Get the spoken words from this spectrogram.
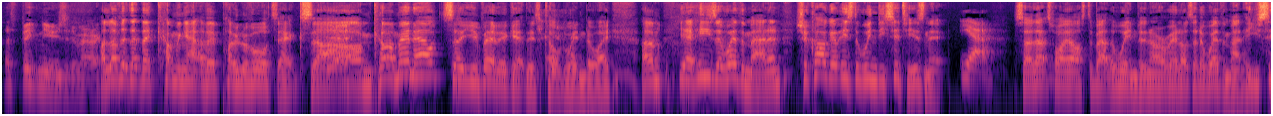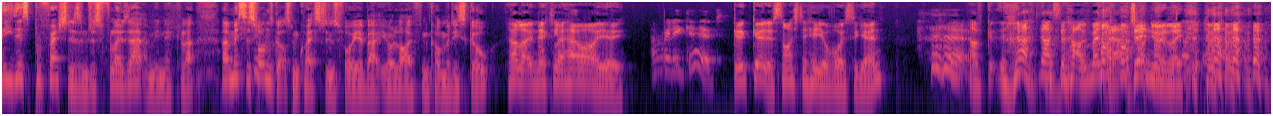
That's big news in America. I love it that they're coming out of their polar vortex. I'm coming out, so you better get this cold wind away. Um, yeah, he's a weatherman, and Chicago is the windy city, isn't it? Yeah. So that's why I asked about the wind, and I realised that a weatherman. You see, this professionalism just flows out of me, Nicola. Uh, Mr. Swan's got some questions for you about your life in comedy school. Hello, Nicola. How are you? I'm really good. Good, good. It's nice to hear your voice again. I've got, that's I meant that genuinely.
